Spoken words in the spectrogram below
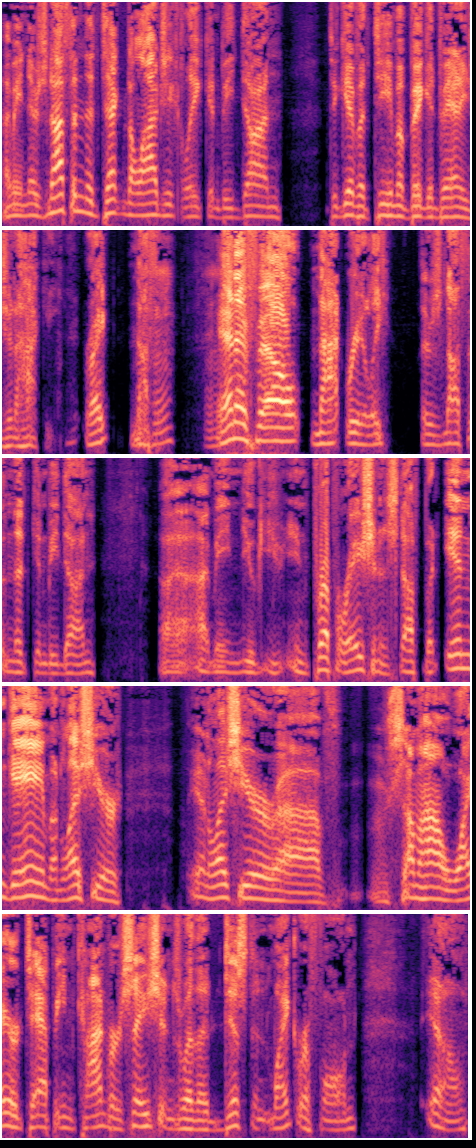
I mean, there's nothing that technologically can be done to give a team a big advantage in hockey, right? Nothing. Mm-hmm. Mm-hmm. NFL, not really. There's nothing that can be done. Uh, I mean, you, you, in preparation and stuff, but in game, unless you're unless you're uh, somehow wiretapping conversations with a distant microphone, you know,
